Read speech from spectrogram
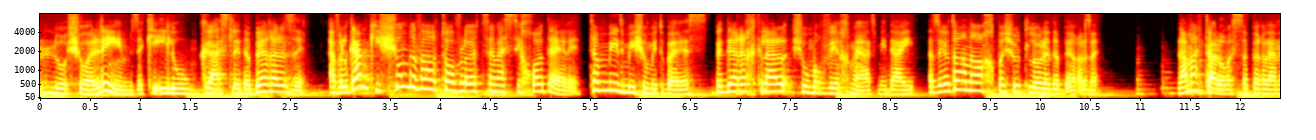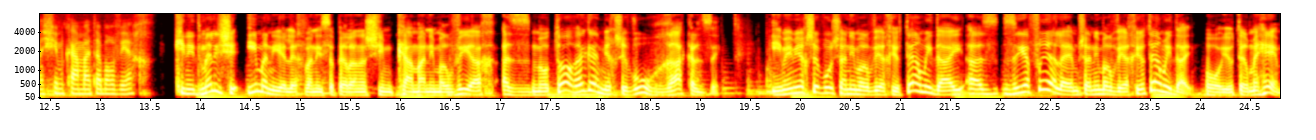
לא שואלים, זה כאילו גס לדבר על זה. אבל גם כי שום דבר טוב לא יוצא מהשיחות האלה. תמיד מישהו מתבאס, בדרך כלל שהוא מרוויח מעט מדי, אז זה יותר נוח פשוט לא לדבר על זה. למה אתה לא מספר לאנשים כמה אתה מרוויח? כי נדמה לי שאם אני אלך ואני אספר לאנשים כמה אני מרוויח, אז מאותו הרגע הם יחשבו רק על זה. אם הם יחשבו שאני מרוויח יותר מדי, אז זה יפריע להם שאני מרוויח יותר מדי, או יותר מהם.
